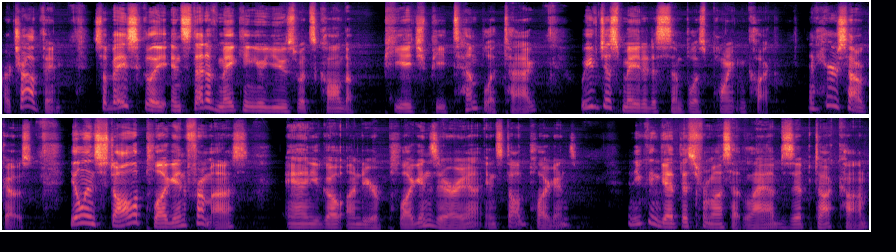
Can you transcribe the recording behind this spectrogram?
our child theme. So basically, instead of making you use what's called a PHP template tag, we've just made it as simple as point and click. And here's how it goes. You'll install a plugin from us and you go under your plugins area, installed plugins, and you can get this from us at labzip.com.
